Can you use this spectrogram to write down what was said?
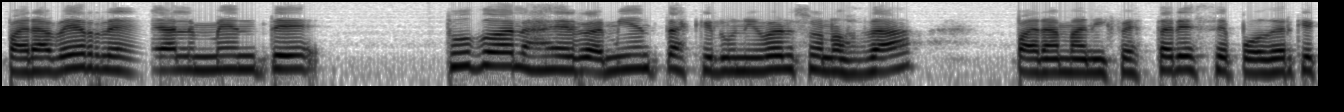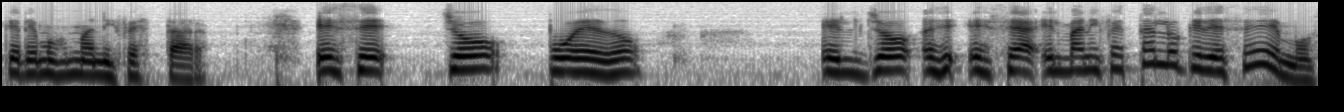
para ver realmente todas las herramientas que el universo nos da para manifestar ese poder que queremos manifestar. Ese yo puedo, el yo, o e, sea, el manifestar lo que deseemos.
